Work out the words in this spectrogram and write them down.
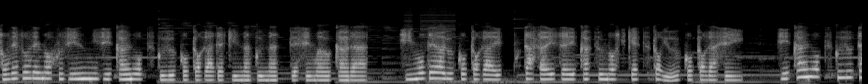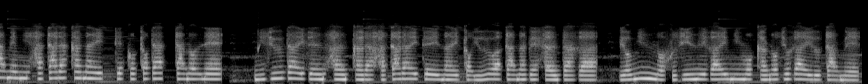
それぞれの夫人に時間を作ることができなくなってしまうから、紐であることが一夫多妻生活の秘訣ということらしい。時間を作るために働かないってことだったのね。20代前半から働いていないという渡辺さんだが、4人の夫人以外にも彼女がいるため、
